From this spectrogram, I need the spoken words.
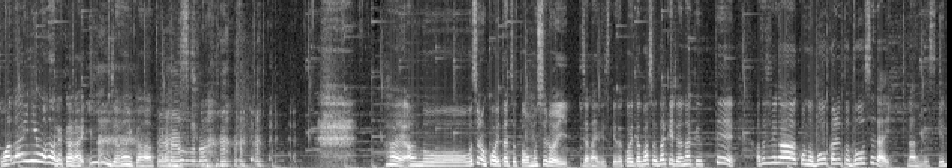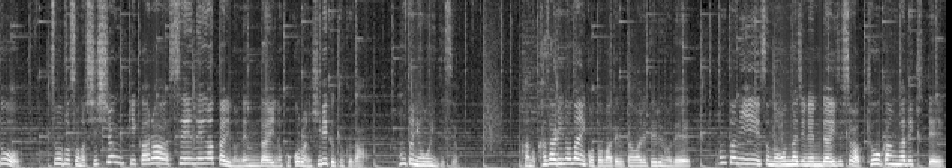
話題にもなるからいいんじゃないかなと思うんなるですはいあのーもちろんこういったちょっと面白いじゃないですけどこういった場所だけじゃなくって私がこのボーカルと同世代なんですけどちょうどその思春期から青年あたりの年代の心に響く曲が本当に多いんですよ。あの飾りのない言葉で歌われているので本当にその同じ年代としては共感ができて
